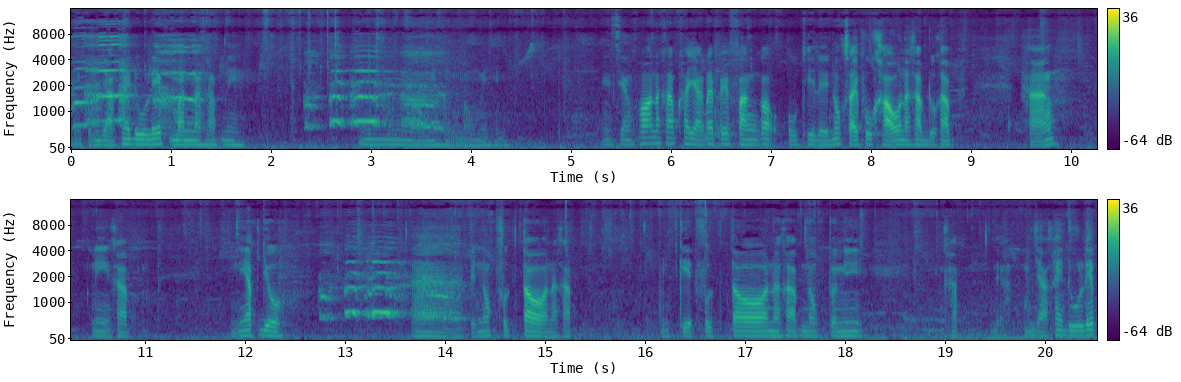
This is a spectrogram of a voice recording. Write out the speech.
นี่ผมอยากให้ดูเล็บมันนะครับนี่มองไม่เห็นมองไม่เห็น เสียงเพราะนะครับ ใครอยากได้ไปฟังก็โอเคเลยนกสายภูเขานะครับ ดูครับ หางนี่ครับ เนียบอยู่อ่าเป็นนกฝึกต่อนะครับเป็นเกรดฝึกต่อนะครับ นกตัวนี้ครับเดี๋ยวผมอยากให้ดูเล็บ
